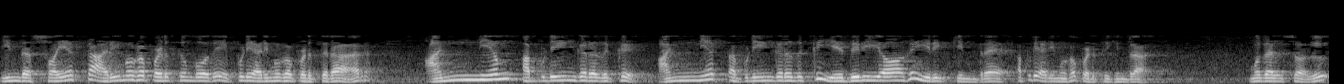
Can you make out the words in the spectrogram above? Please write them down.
இந்த ஸ்வயத்தை அறிமுகப்படுத்தும் போதே எப்படி அறிமுகப்படுத்துறார்? அந்நியம் அப்படிங்கிறதுக்கு அந்நியத் அப்படிங்கிறதுக்கு எதிரியாக இருக்கின்ற அப்படி அறிமுகப்படுத்துகின்றார். முதல் சொல்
